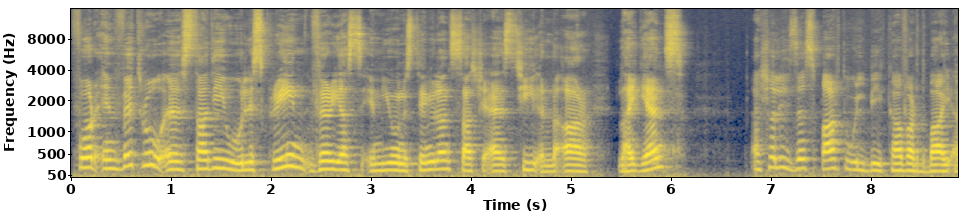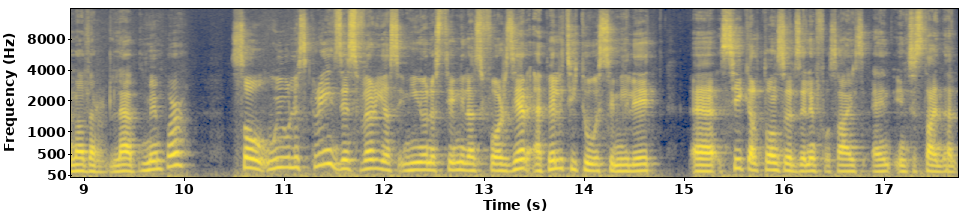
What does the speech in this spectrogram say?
For in vitro uh, study, we will screen various immune stimulants such as TLR ligands, Actually, this part will be covered by another lab member. So we will screen these various immune stimulants for their ability to stimulate uh, cecal tonsils lymphocytes and intestinal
